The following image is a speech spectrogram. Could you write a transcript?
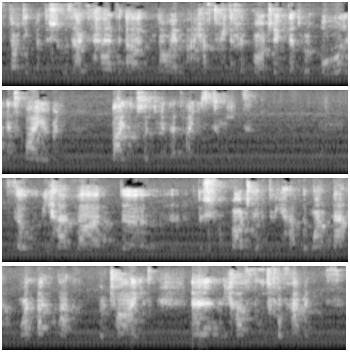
starting with the shoes, I've had uh, now I'm, I have three different projects that were all inspired by the children that I used to meet. So we have uh, the the shoe project. We have the one back one backpack per child, and we have food for families.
